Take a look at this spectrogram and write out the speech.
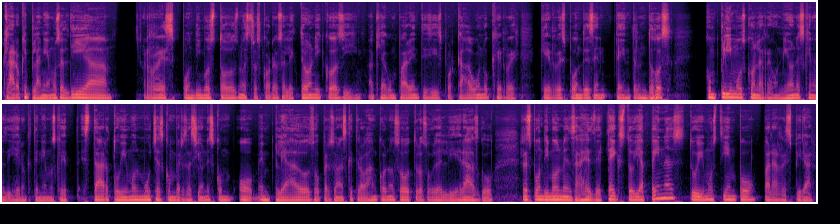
Claro que planeamos el día, respondimos todos nuestros correos electrónicos y aquí hago un paréntesis, por cada uno que, que respondes te entran dos. Cumplimos con las reuniones que nos dijeron que teníamos que estar, tuvimos muchas conversaciones con empleados o personas que trabajan con nosotros sobre el liderazgo, respondimos mensajes de texto y apenas tuvimos tiempo para respirar.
